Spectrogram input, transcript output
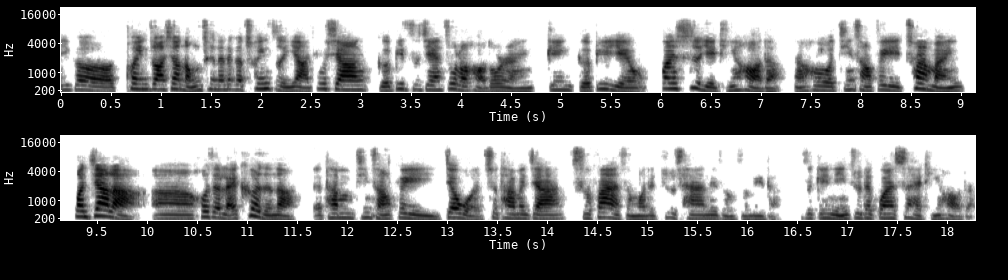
一个村庄，像农村的那个村子一样，互相隔壁之间住了好多人，跟隔壁也关系也挺好的，然后经常会串门放假了，嗯，或者来客人了，呃，他们经常会叫我去他们家吃饭什么的，聚餐那种之类的，这跟邻居的关系还挺好的。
